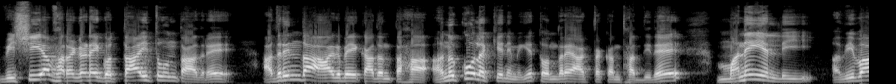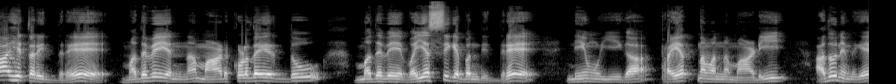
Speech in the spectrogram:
ವಿಷಯ ಹೊರಗಡೆ ಗೊತ್ತಾಯಿತು ಅಂತಾದರೆ, ಅದರಿಂದ ಆಗಬೇಕಾದಂತಹ ಅನುಕೂಲಕ್ಕೆ ನಿಮಗೆ ತೊಂದರೆ ಆಗ್ತಕ್ಕಂಥದ್ದಿದೆ. ಮನೆಯಲ್ಲಿ ಅವಿವಾಹಿತರಿದ್ದರೆ ಮದುವೆಯನ್ನು ಮಾಡಿಕೊಳ್ಳದೇ ಇದ್ದು ಮದುವೆ ವಯಸ್ಸಿಗೆ ಬಂದಿದ್ದರೆ ನೀವು ಈಗ ಪ್ರಯತ್ನವನ್ನು ಮಾಡಿ, ಅದು ನಿಮಗೆ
